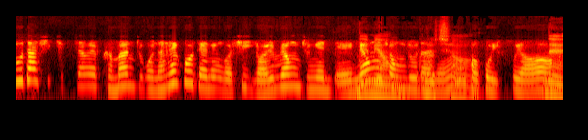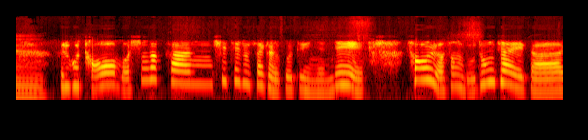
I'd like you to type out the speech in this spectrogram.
또다시 직장을 그만두거나 해고되는 것이 10명 중에 4명, 네 명, 정도라는 그렇죠. 거고 있고요. 네. 그리고 더 뭐 심각한 실태조사 결과도 있는데 서울 여성 노동자회가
